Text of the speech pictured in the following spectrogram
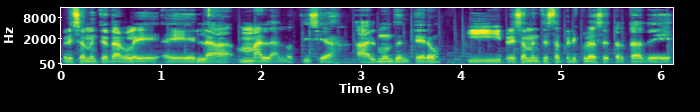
precisamente darle eh, la mala noticia al mundo entero. Y precisamente esta película se trata de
